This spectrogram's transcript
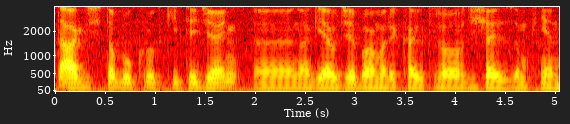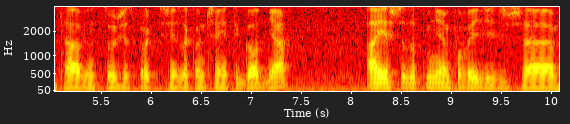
Tak, dziś to był krótki tydzień e, na giełdzie, bo Ameryka jutro, dzisiaj jest zamknięta, więc to już jest praktycznie zakończenie tygodnia. A jeszcze zapomniałem powiedzieć, że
